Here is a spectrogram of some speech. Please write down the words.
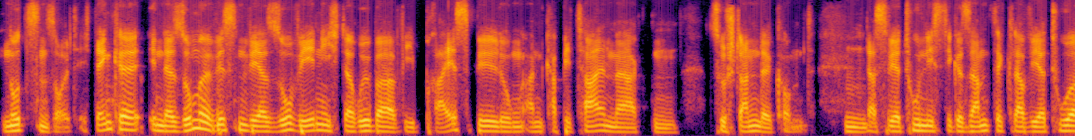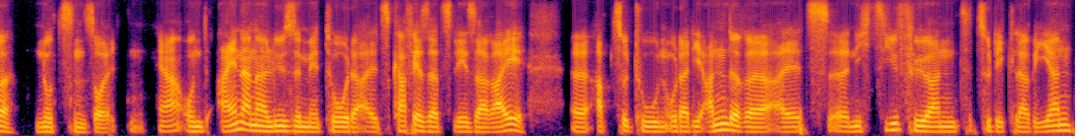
nutzen sollte. Ich denke, in der Summe wissen wir so wenig darüber, wie Preisbildung an Kapitalmärkten zustande kommt, mhm. dass wir tunlichst die gesamte Klaviatur nutzen sollten. Ja, und eine Analysemethode als Kaffeesatzleserei äh, abzutun oder die andere als äh, nicht zielführend zu deklarieren,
